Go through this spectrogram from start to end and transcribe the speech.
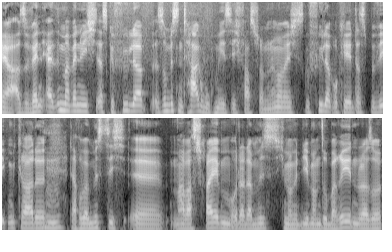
Ja, also wenn also immer wenn ich das Gefühl habe, so ein bisschen tagebuchmäßig fast schon, immer wenn ich das Gefühl habe, okay, das bewegt mich gerade, mhm. darüber müsste ich äh, mal was schreiben oder da müsste ich mal mit jemandem drüber reden oder so,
